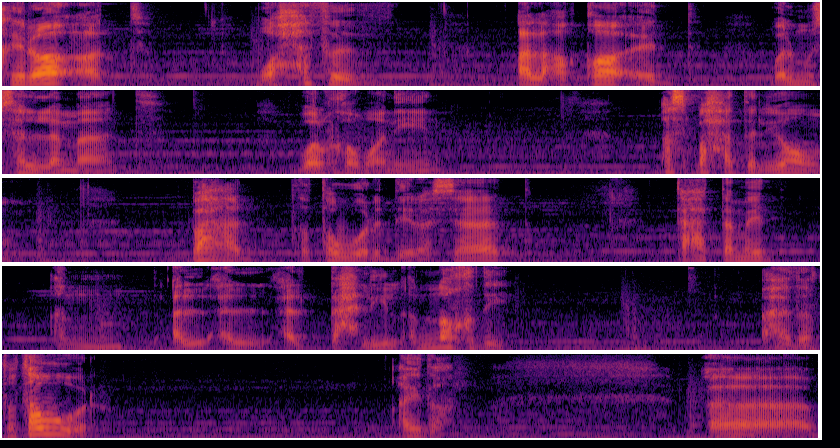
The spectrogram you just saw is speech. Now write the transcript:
بقراءة وحفظ العقائد والمسلمات والقوانين. أصبحت اليوم بعد تطور الدراسات تعتمد التحليل النقدي. هذا تطور. أيضا. آه،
